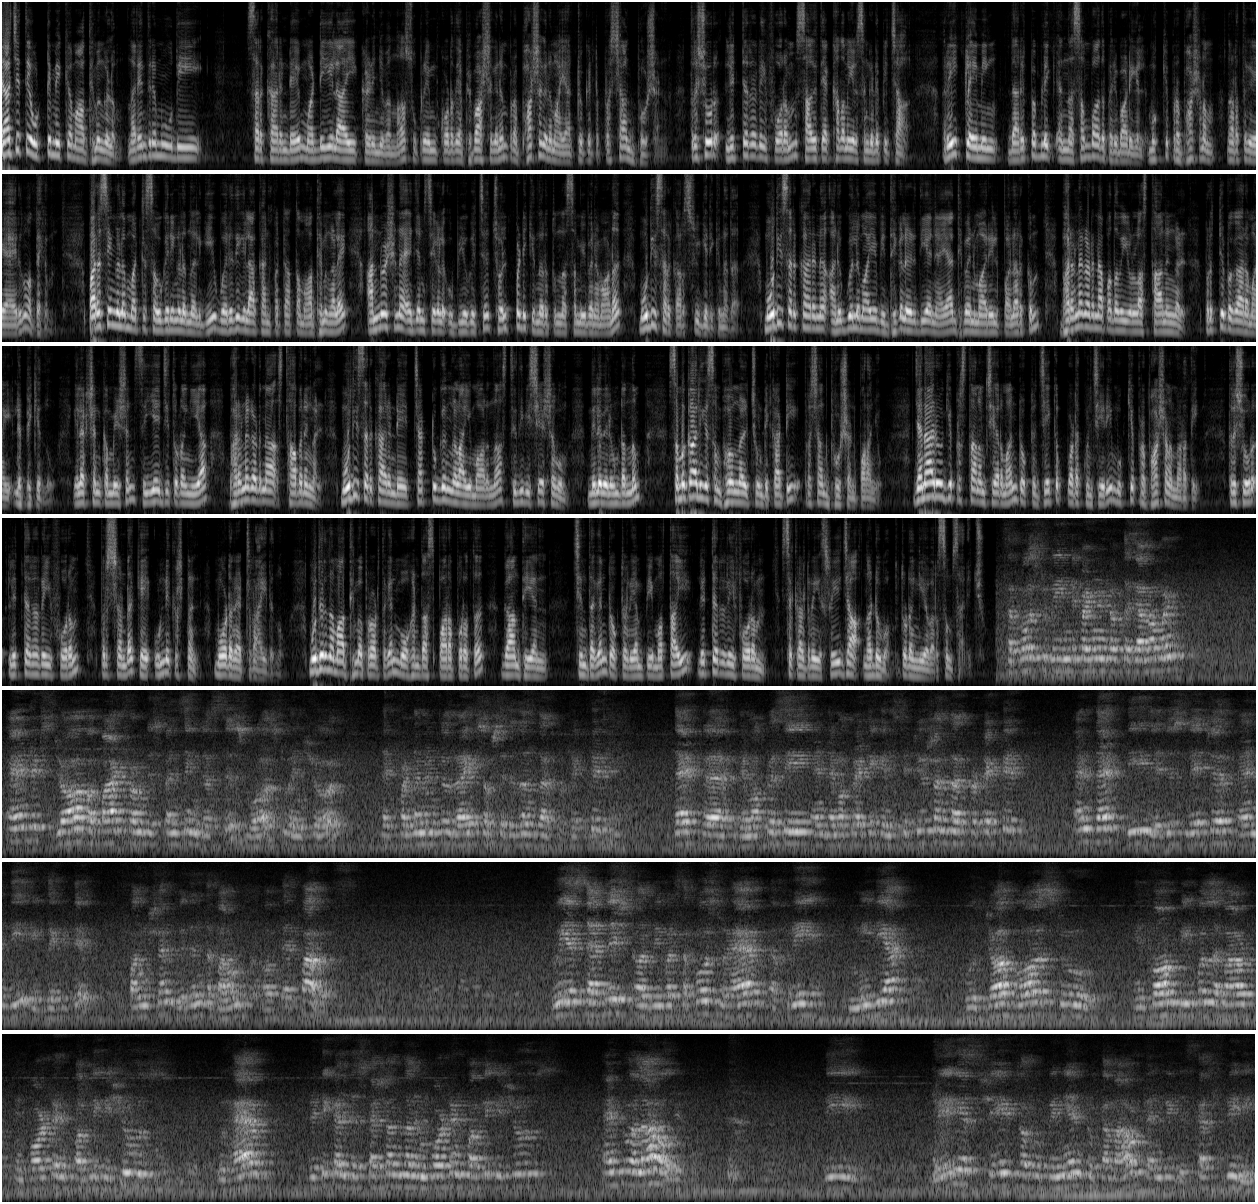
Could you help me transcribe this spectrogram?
രാജ്യത്തെ ഒട്ടുമിക്ക മാധ്യമങ്ങളും നരേന്ദ്രമോദി സർക്കാരിന്റെ മടിയിലായി കഴിഞ്ഞുവെന്ന സുപ്രീം കോടതി അഭിഭാഷകനും പ്രഭാഷകനുമായ advocate Prashant Bhushan. Thrissur literary forum സാഹിത്യ അക്കാദമിയിൽ സംഘടിപ്പിച്ച റീക്ലെയിമിംഗ് ദ റിപ്പബ്ലിക് എന്ന സംവാദ പരിപാടിയിൽ മുഖ്യപ്രഭാഷണം നടത്തുകയായിരുന്നു അദ്ദേഹം. പരസ്യങ്ങളും മറ്റ് സൗകര്യങ്ങളും നൽകി വരുതിയിലാക്കാൻ പറ്റാത്ത മാധ്യമങ്ങളെ അന്വേഷണ ഏജൻസികളെ ഉപയോഗിച്ച് ചൊൽപ്പടിക്ക് നിർത്തുന്ന സമീപനമാണ് മോദി സർക്കാർ സ്വീകരിക്കുന്നത്. മോദി സർക്കാരിന് അനുകൂലമായ വിധികൾ എഴുതിയ ന്യായാധിപന്മാരിൽ പലർക്കും ഭരണഘടനാ പദവിയുള്ള സ്ഥാനങ്ങൾ പ്രത്യുപകാരമായി ലഭിക്കുന്നു. ഇലക്ഷൻ കമ്മീഷൻ സി തുടങ്ങിയ ഭരണഘടനാ സ്ഥാപനങ്ങൾ മോദി സർക്കാരിന്റെ ചട്ടുകങ്ങളായി മാറുന്ന സ്ഥിതിവിശേഷവും നിലവിലുണ്ടെന്നും സമകാലിക സംഭവങ്ങൾ ചൂണ്ടിക്കാട്ടി പ്രശാന്ത് ഭൂഷൺ പറഞ്ഞു. ജനാരോഗ്യ പ്രസ്ഥാനം ചെയർമാൻ ഡോക്ടർ ജേക്കബ് വടക്കുംചേരി മുഖ്യപ്രഭാഷണം നടത്തി. Thrissur literary forum president K Unnikrishnan മോഡറേറ്ററായിരുന്നു. മുതിർന്ന മാധ്യമ പ്രവർത്തകൻ Mohandas Parappurath Gandhian ചിന്തകൻ doctor M P Mathai literary forum secretary Sreeja Naduvam തുടങ്ങിയവർ സംസാരിച്ചു. That fundamental rights of citizens are protected, that uh, democracy and democratic institutions are protected, and that the legislature and the executive function within the bounds of their powers. We established or we were supposed to have a free media whose job was to inform people about important public issues, to have critical discussions on important public issues, and to allow the various shades of opinion to come out and be discussed freely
